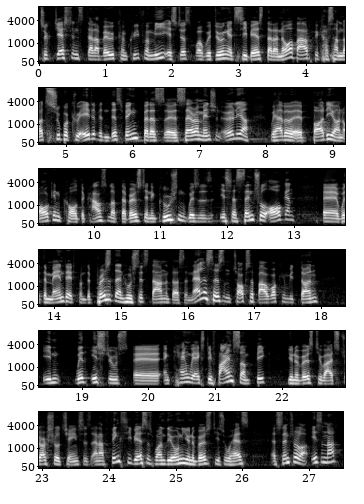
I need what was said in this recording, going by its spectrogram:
suggestions that are very concrete for me is just what we're doing at CBS that I know about because I'm not super creative in this thing. But as uh, Sarah mentioned earlier, we have a, a, body on organ called the Council of Diversity and Inclusion, which is, is a central organ uh, with the mandate from the president who sits down and does analysis and talks about what can be done in with issues uh, and can we actually find some big university-wide structural changes. And I think CBS is one of the only universities who has a central, is it not?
